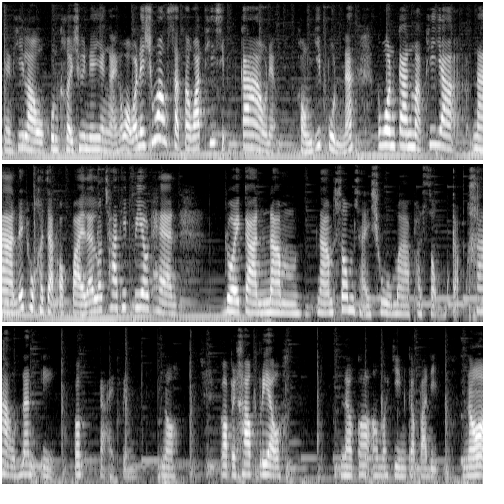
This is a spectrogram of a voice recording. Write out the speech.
อย่างที่เราคุณเคยชื่อนี้ยังไงเขาบอกว่าในช่วงศตวรรษที่ 19 เนี่ยของญี่ปุ่นนะกระบวนการหมักที่ยานานได้ถูกขจัดออกไปและรสชาติที่เปรี้ยวแทน โดยการนำน้ำส้มสายชูมาผสมกับข้าวนั่นเองก็กลายเป็นเนาะ ก็เป็นข้าวเปรี้ยว แล้วก็เอามากินกับปลาดิบเนาะ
